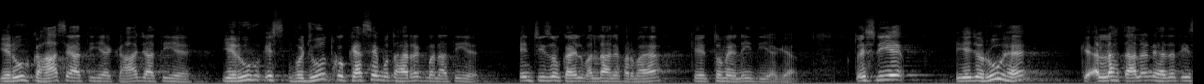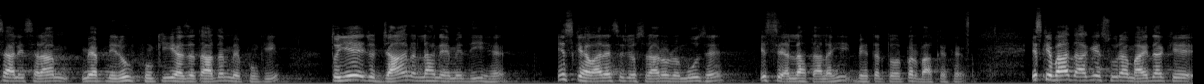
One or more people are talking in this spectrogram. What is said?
یہ روح کہاں سے آتی ہے؟ کہاں جاتی ہے؟ یہ روح اس وجود کو کیسے متحرک بناتی ہے؟ ان چیزوں کا علم اللہ نے فرمایا کہ تمہیں نہیں دیا گیا۔ تو اس لیے یہ جو روح ہے کہ اللہ تعالیٰ نے حضرت عیسیٰ علیہ السلام میں اپنی روح پھونکی، حضرت آدم میں پھونکی، تو یہ جو جان اللہ نے ہمیں دی ہے، اس کے حوالے سے جو اسرار و رموز ہے اس سے اللہ تعالیٰ ہی بہتر طور پر واقف ہے۔ اس کے بعد آگے سورہ معاہدہ کے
